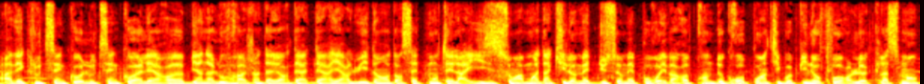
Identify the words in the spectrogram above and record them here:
avec Lutsenko. Lutsenko a l'air euh, bien à l'ouvrage. hein. D'ailleurs, da- derrière lui, dans, dans cette montée-là, ils sont à moins d'un kilomètre du sommet pour eux. Il va reprendre de gros points Thibaut Pinot pour le classement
